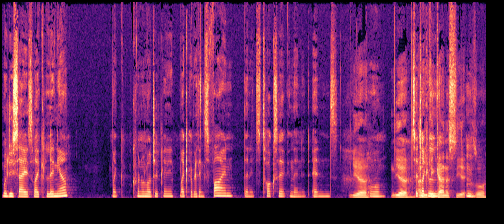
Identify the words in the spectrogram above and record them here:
would you say it's like linear like chronologically like everything's fine then it's toxic and then it ends Yeah. or Yeah, So and like you can kind of see it as Mm. well.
